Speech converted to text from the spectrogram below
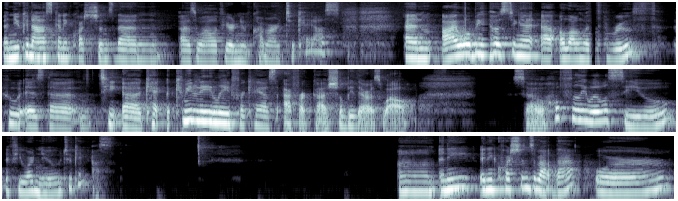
And you can ask any questions then as well if you're a newcomer to CHAOSS. And I will be hosting it uh, along with Ruth, who is the t- uh, community lead for CHAOSS Africa. She'll be there as well. So hopefully we will see you if you are new to CHAOSS. Um, any any questions about that or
